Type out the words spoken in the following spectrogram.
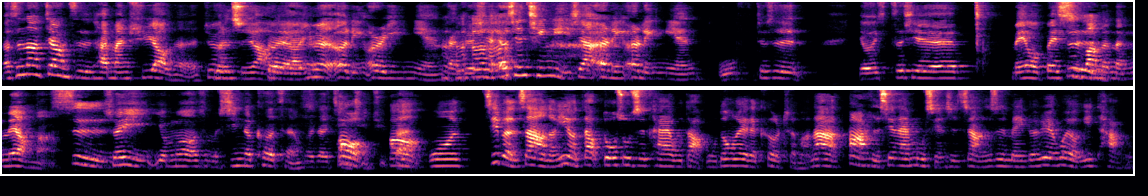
老师，那这样子还蛮需要的，就蛮需要。对啊，因为二零二一年感觉先 要先清理一下二零二零年无就是有这些。没有被释放的能量嘛？是，所以有没有什么新的课程会在近期举办？哦，哦，我基本上呢，因为大多数是开舞蹈舞动类的课程嘛。那 BARS 现在目前是这样，就是每个月会有一堂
